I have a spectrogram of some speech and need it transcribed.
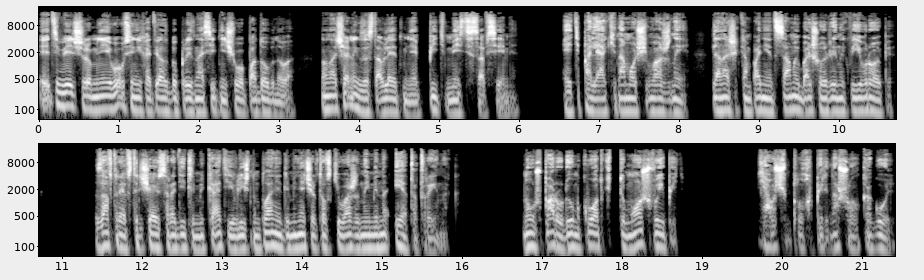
Этим вечером мне и вовсе не хотелось бы произносить ничего подобного, но начальник заставляет меня пить вместе со всеми. Эти поляки нам очень важны. Для нашей компании это самый большой рынок в Европе. Завтра я встречаюсь с родителями Кати, и в личном плане для меня чертовски важен именно этот рынок. Ну уж пару рюмок водки ты можешь выпить? Я очень плохо переношу алкоголь.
